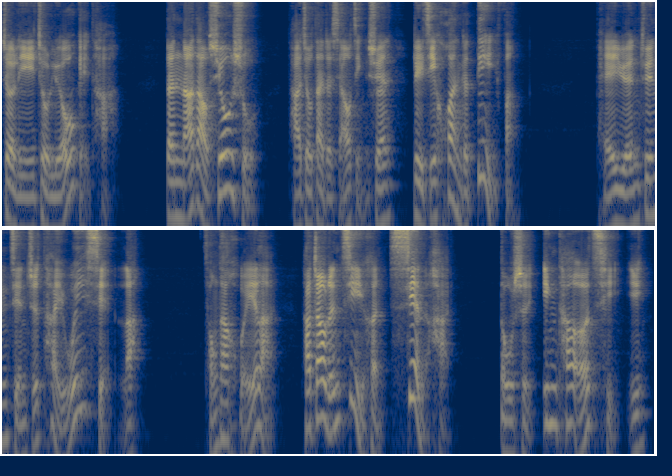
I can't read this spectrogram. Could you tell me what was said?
这里就留给他。等拿到休书，他就带着小景轩立即换个地方。裴元君简直太危险了，从他回来，他招人记恨陷害，都是因他而起。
